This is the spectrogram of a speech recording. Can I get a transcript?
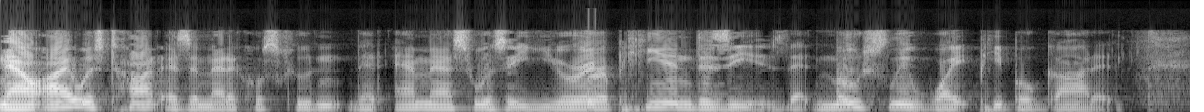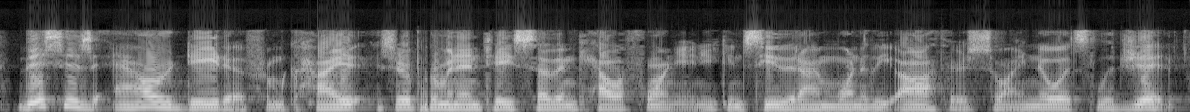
Now, I was taught as a medical student that MS was a European disease, that mostly white people got it. This is our data from Kaiser Permanente, Southern California, and you can see that I'm one of the authors, so I know it's legit.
